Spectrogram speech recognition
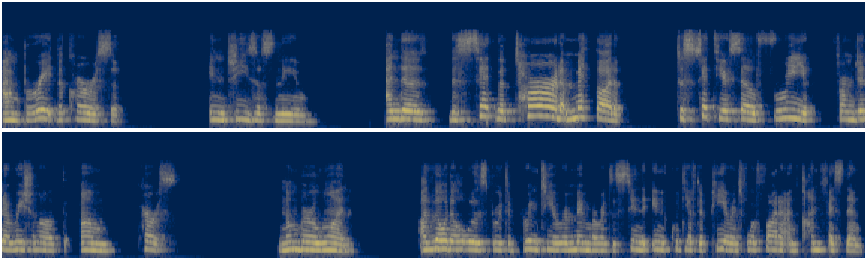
and break the curse in Jesus' name. And the, the set the third method to set yourself free from generational um curse Number one, allow the Holy Spirit to bring to your remembrance the sin, the iniquity of the parents, forefather, and confess them.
